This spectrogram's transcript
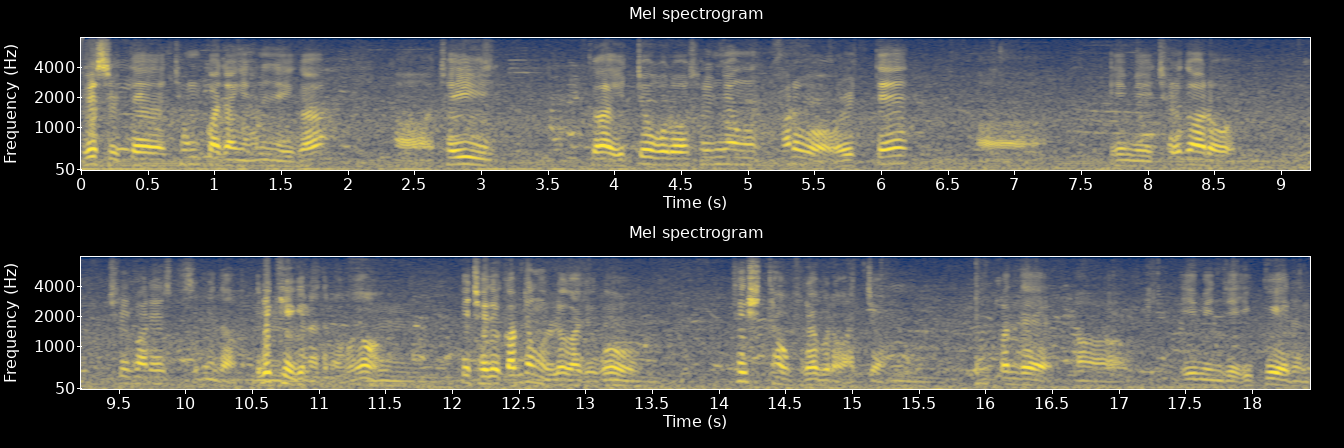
그랬을 때 총무과장이 하는 얘기가 어, 저희가 이쪽으로 설명하러 올때 어, 이미 철거하러 출발했습니다. 이렇게 얘기를 하더라고요. 음. 저희도 깜짝 놀라가지고 택시 타고 브레브로 왔죠. 음. 그런데 어, 이미 이제 입구에는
